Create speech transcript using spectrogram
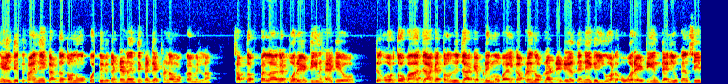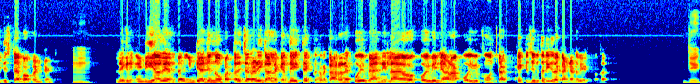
ਏਜ ਡਿਫਾਈਨ ਨਹੀਂ ਕਰਦੇ ਤੁਹਾਨੂੰ ਕੋਈ ਵੀ ਕੰਟੈਂਟ ਨਹੀਂ ਦਿਖ- ਦੇਖਣ ਦਾ ਮੌਕਾ ਮਿਲਣਾ। ਸਭ ਤੋਂ ਪਹਿਲਾਂ ਅਗਰ ਓਵਰ 18 ਹੈਗੇ ਹੋ ਤੇ ਔਰ ਤੋਂ ਬਾਅਦ ਜਾ ਕੇ ਤੁਸੀਂ ਜਾ ਕੇ ਆਪਣੀ ਮੋਬਾਈਲ ਕੰਪਨੀ ਨੂੰ ਆਪਣਾ ਡਿਟੇਲ ਦੇਣੀ ਹੈ ਕਿ you are over 18 then you can see this type of content ਲੇਕਿਨ ਇੰਡੀਆ ਦੇ ਅੰਦਰ ਇੰਡੀਆ ਜਿਹਨੂੰ ਆਪਾਂ ਕਲਚਰ ਵਾਲੀ ਗੱਲ ਕਹਿੰਦੇ ਇੱਥੇ ਸਰਕਾਰਾਂ ਨੇ ਕੋਈ ਬੈਨ ਨਹੀਂ ਲਾਇਆ ਹੋਇਆ ਕੋਈ ਵੀ ਨਿਆਣਾ ਕੋਈ ਵੀ ਫੋਨ ਚੱਕ ਕੇ ਕਿਸੇ ਵੀ ਤਰੀਕੇ ਦਾ ਕੰਟੈਂਟ ਵੇਖ ਸਕਦਾ। ਜੀ।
